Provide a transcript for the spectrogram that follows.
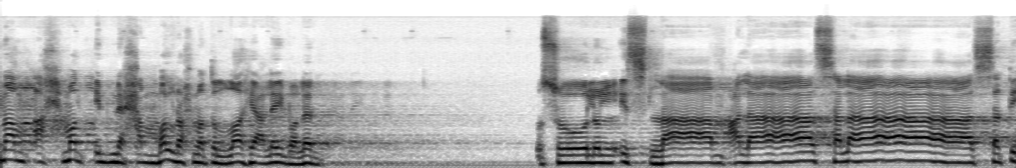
ইমাম আহমদ ইবনে হাম্বল রহমতুল্লাহ আলাই বলেন, উসুলুল ইসলাম আলা সালাসাতি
